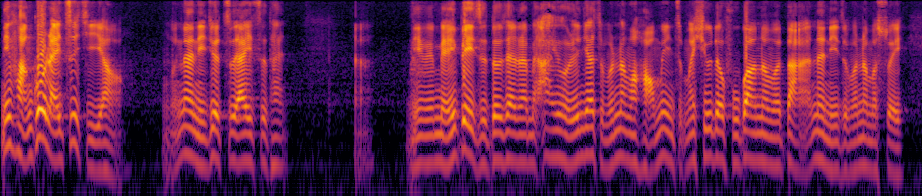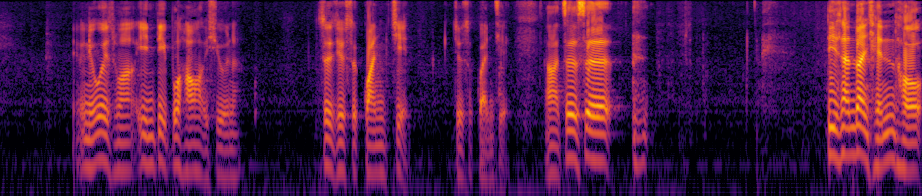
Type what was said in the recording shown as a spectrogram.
你反过来自己啊，那你就自哀自叹。啊，你每一辈子都在那边，哎呦，人家怎么那么好命，怎么修的福报那么大？那你怎么那么衰？你为什么因地不好好修呢？这就是关键，就是关键啊！这是第三段前头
